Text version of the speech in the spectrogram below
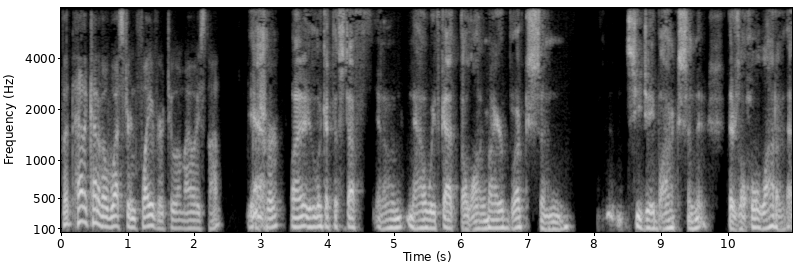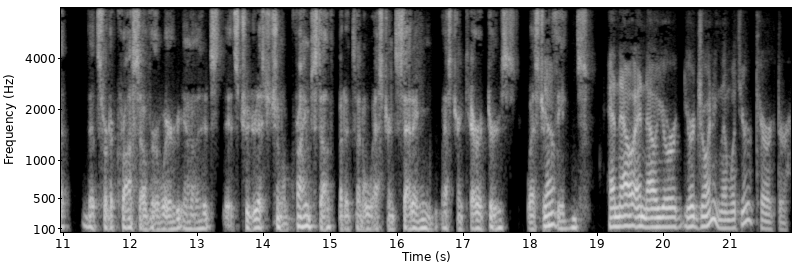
but had a kind of a western flavor to them. I always thought. Yeah, sure. Well, you look at the stuff. You know, now we've got the Longmire books and C.J. Box, and there's a whole lot of that that sort of crossover where you know it's it's traditional crime stuff, but it's in a Western setting, Western characters, Western yeah. themes. And now, and now you're you're joining them with your character,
